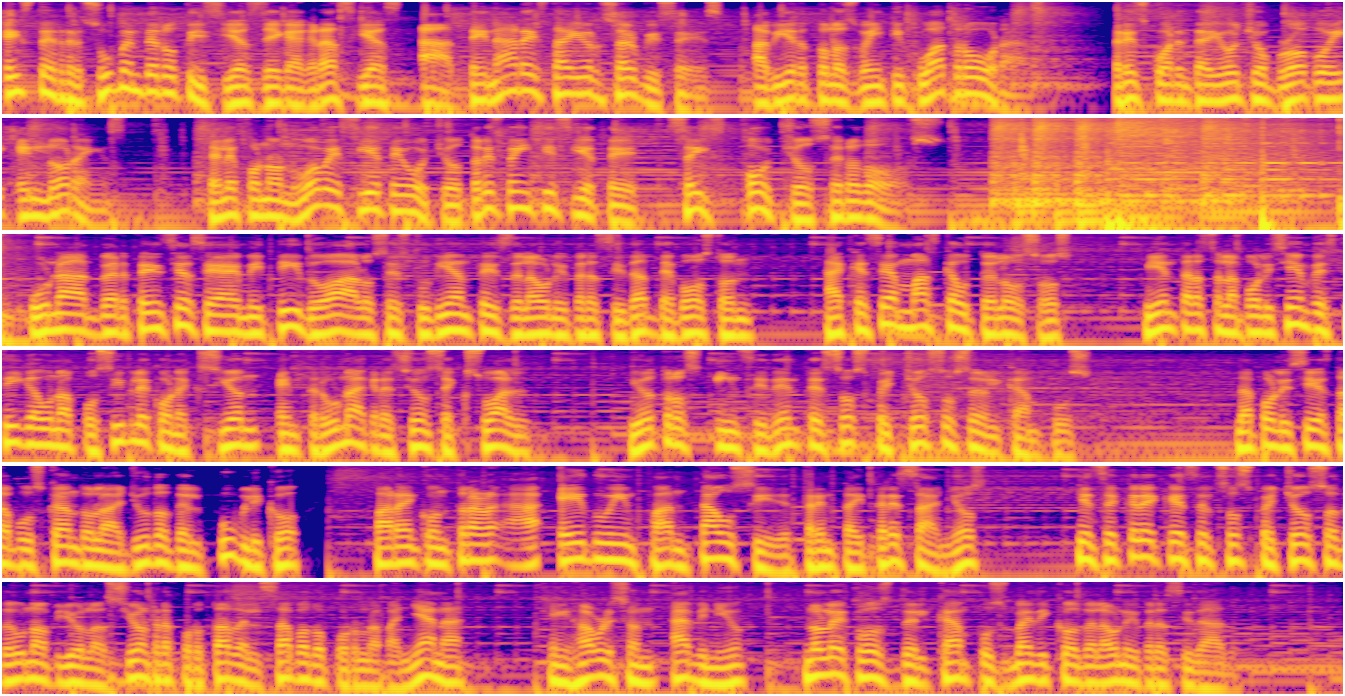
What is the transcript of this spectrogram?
Este resumen de noticias llega gracias a Tenar Tire Services, abierto las 24 horas, 348 Broadway en Lawrence. Teléfono 978-327-6802. Una advertencia se ha emitido a los estudiantes de la Universidad de Boston a que sean más cautelosos mientras la policía investiga una posible conexión entre una agresión sexual y otros incidentes sospechosos en el campus. La policía está buscando la ayuda del público para encontrar a Edwin Fantausi, de 33 años, quien se cree que es el sospechoso de una violación reportada el sábado por la mañana en Harrison Avenue, no lejos del campus médico de la universidad.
